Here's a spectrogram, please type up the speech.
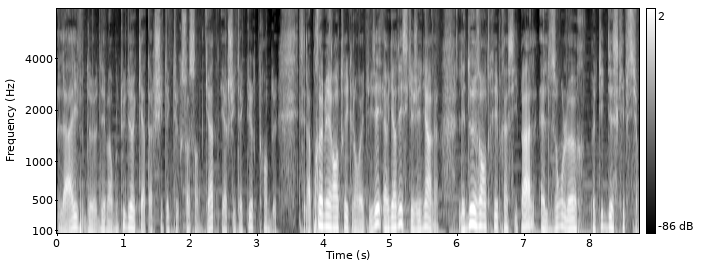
live de Demamutu 2.4, architecture 64 et architecture 32. C'est la première entrée que l'on va utiliser, et regardez ce qui est génial, les deux entrées principales, elles ont leur petite description.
